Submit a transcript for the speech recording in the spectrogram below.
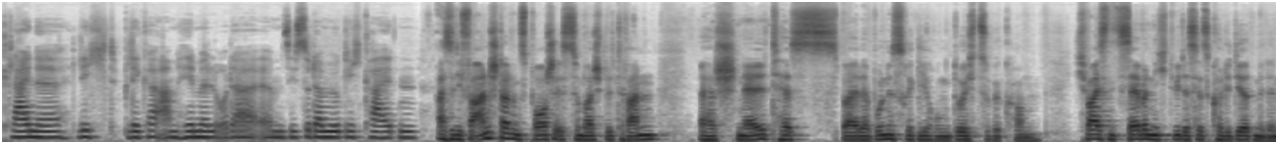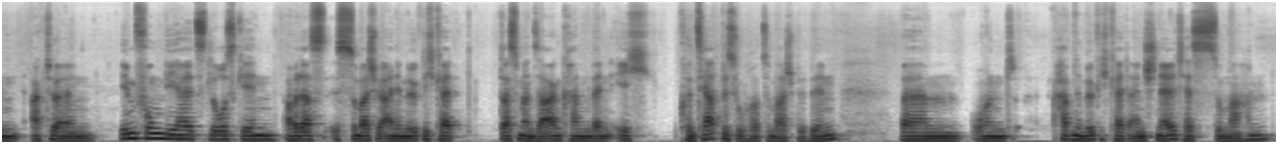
kleine Lichtblicke am Himmel oder ähm, siehst du da Möglichkeiten? Also die Veranstaltungsbranche ist zum Beispiel dran, äh, Schnelltests bei der Bundesregierung durchzubekommen. Ich weiß nicht, selber nicht, wie das jetzt kollidiert mit den aktuellen Impfungen, die ja jetzt losgehen. Aber das ist zum Beispiel eine Möglichkeit, dass man sagen kann, wenn ich Konzertbesucher zum Beispiel bin ähm, und habe eine Möglichkeit, einen Schnelltest zu machen,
